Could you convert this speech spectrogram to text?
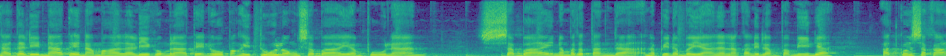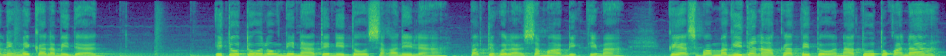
dadalhin natin ang mga nalikom natin upang itulong sa bahay ampunan, sa bahay ng matatanda na pinabayanan ng kanilang pamilya at kung sakaling may kalamidad, itutulong din natin ito sa kanila, partikular sa mga biktima. Kaya sa pamagitan ng aklat nito, natuto ka na,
